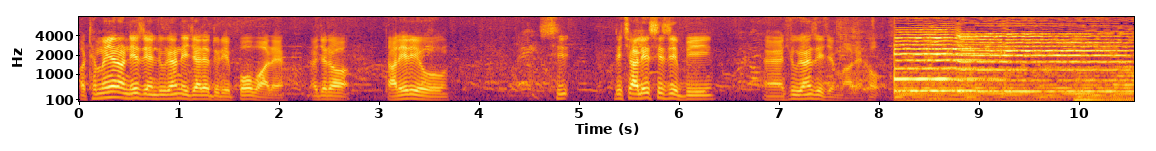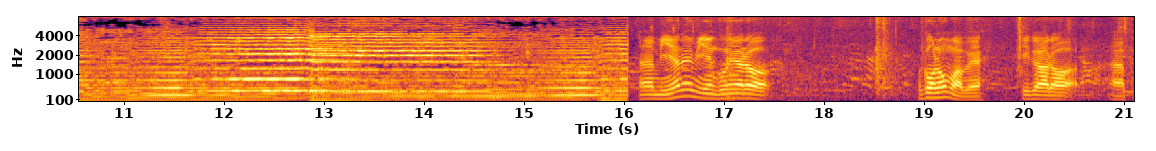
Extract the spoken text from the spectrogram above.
ဟောထမင်းကတော့နေ့စဉ်လူတန်းနေကြတဲ့သူတွေပေါ်ပါတယ်အဲကြတော့ဒါလေးတွေကိုစီတခြားလေးစစ်စစ်ပြီးအဲလှူဒန်းစေခြင်းပါတယ်ဟုတ် အဲမြင်ရတဲ့မြင်ကွင်းကတော့အကုန်လုံးပါပဲဒီကတော့အဖ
